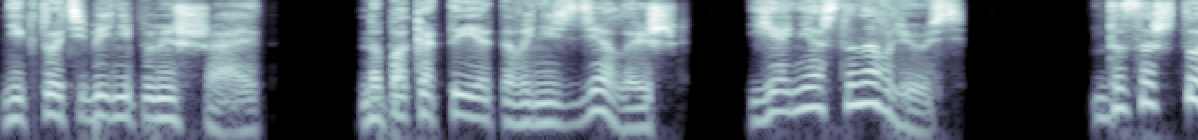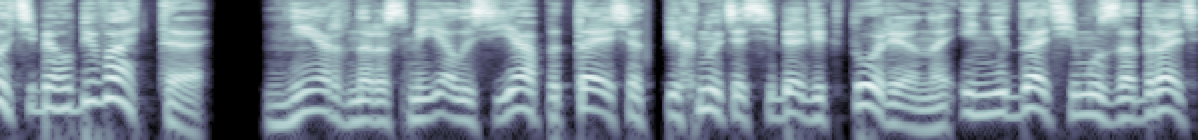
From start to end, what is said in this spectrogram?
Никто тебе не помешает. Но пока ты этого не сделаешь, я не остановлюсь». «Да за что тебя убивать-то?» Нервно рассмеялась я, пытаясь отпихнуть от себя Викториана и не дать ему задрать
